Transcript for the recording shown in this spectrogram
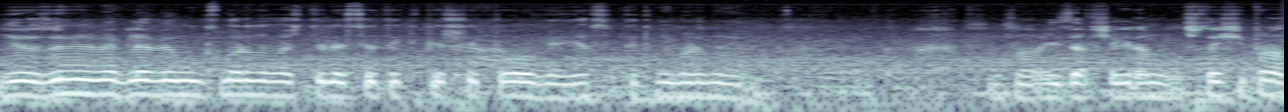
Nie rozumiem jak lewy mógł zmarnować tyle setek w pierwszej połowie. Ja setek nie marnuję. No i zawsze gram na 40%.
